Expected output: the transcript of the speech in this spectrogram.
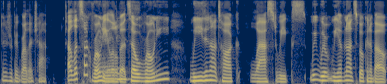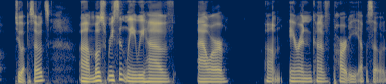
there's your big brother chat. Uh, let's talk RHONY a little bit. So RHONY, we did not talk last week's. We we we have not spoken about two episodes. Um, most recently, we have our um, Erin kind of party episode,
